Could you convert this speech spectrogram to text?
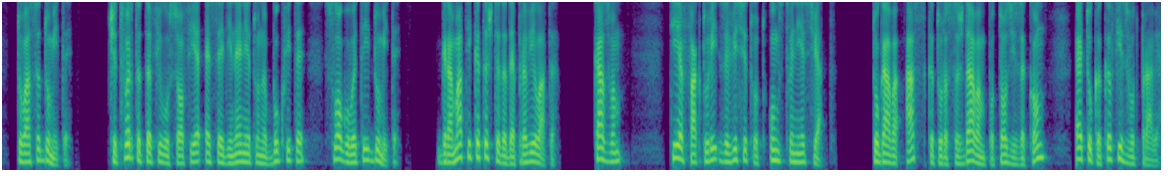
– това са думите. Четвъртата философия е съединението на буквите, слоговете и думите. Граматиката ще даде правилата. Казвам, тия фактори зависят от умствения свят. Тогава аз, като разсъждавам по този закон, ето какъв извод правя.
